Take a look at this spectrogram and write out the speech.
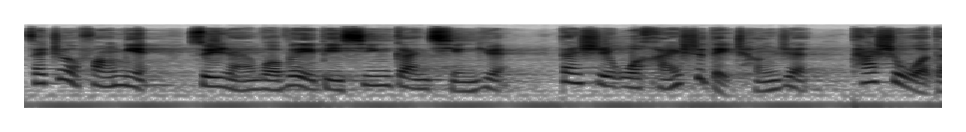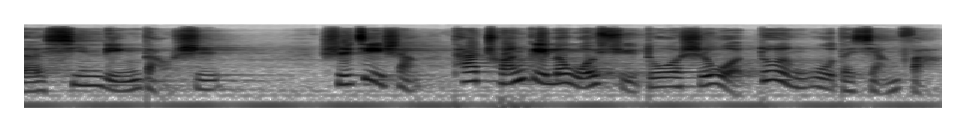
在这方面虽然我未必心甘情愿，但是我还是得承认他是我的心灵导师。实际上，他传给了我许多使我顿悟的想法。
